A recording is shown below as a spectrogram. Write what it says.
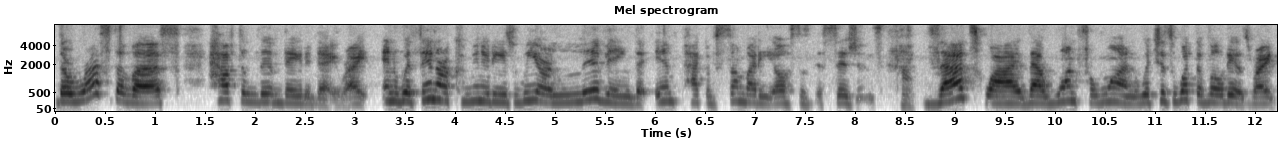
The rest of us have to live day to day right? And within our communities we are living the impact of somebody else's decisions. True. that's why that one for one which is what the vote is right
